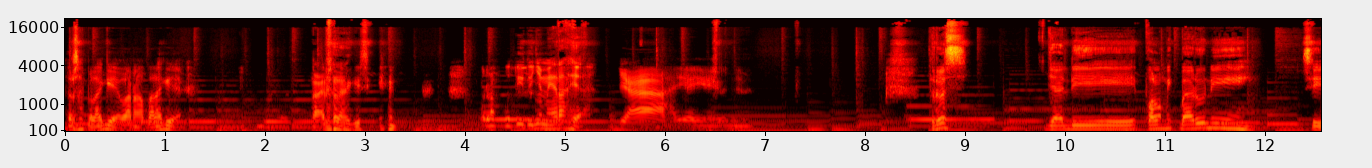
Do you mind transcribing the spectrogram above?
Terus apa lagi ya? Warna apa lagi ya nggak ada lagi sih Warna putih itunya merah ya? ya ya ya benar terus jadi polemik baru nih si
